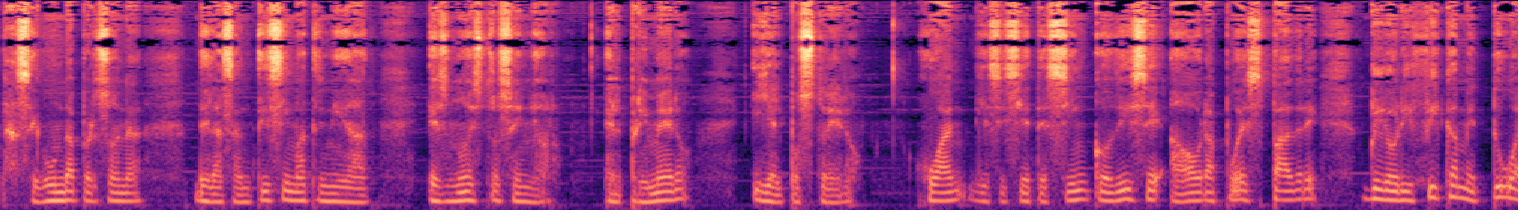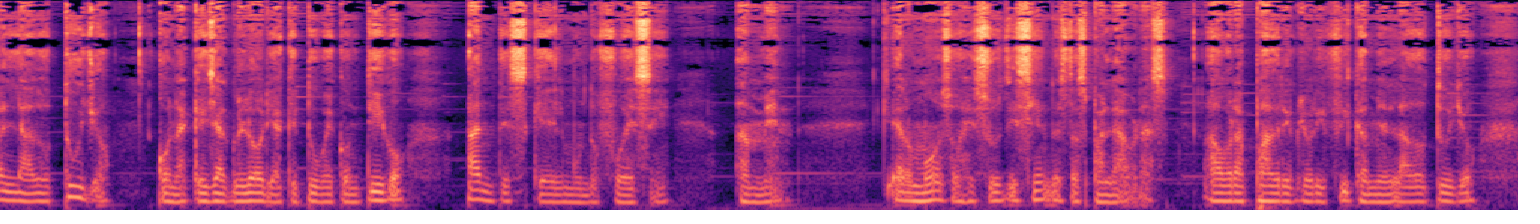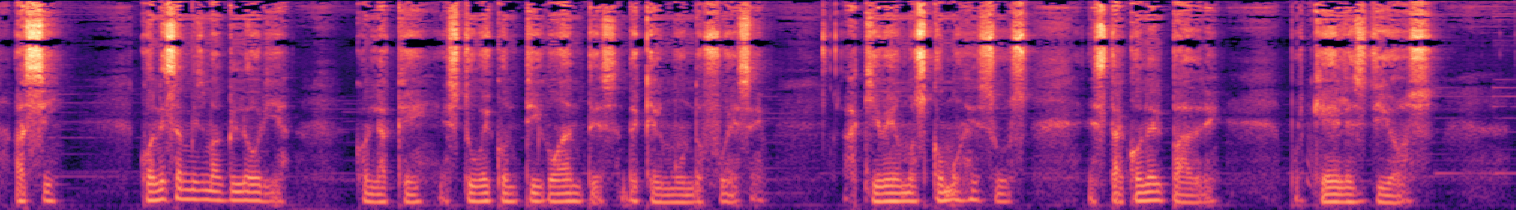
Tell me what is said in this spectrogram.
La segunda persona de la Santísima Trinidad es nuestro Señor. El primero y el postrero. Juan 17:5 dice, Ahora pues, Padre, glorifícame tú al lado tuyo, con aquella gloria que tuve contigo antes que el mundo fuese. Amén. Qué hermoso Jesús diciendo estas palabras. Ahora, Padre, glorifícame al lado tuyo, así, con esa misma gloria con la que estuve contigo antes de que el mundo fuese. Aquí vemos cómo Jesús está con el Padre porque Él es Dios.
